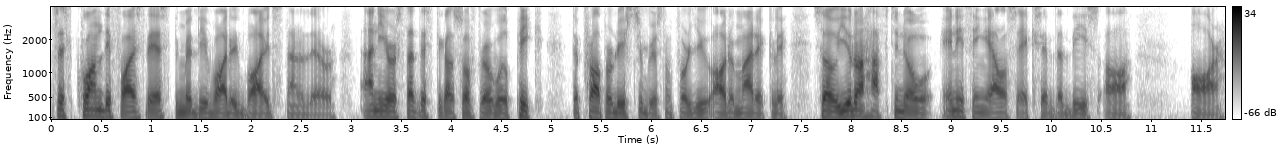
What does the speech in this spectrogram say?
just quantifies the estimate divided by its standard error and your statistical software will pick the proper distribution for you automatically. So you don't have to know anything else except that these are, are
